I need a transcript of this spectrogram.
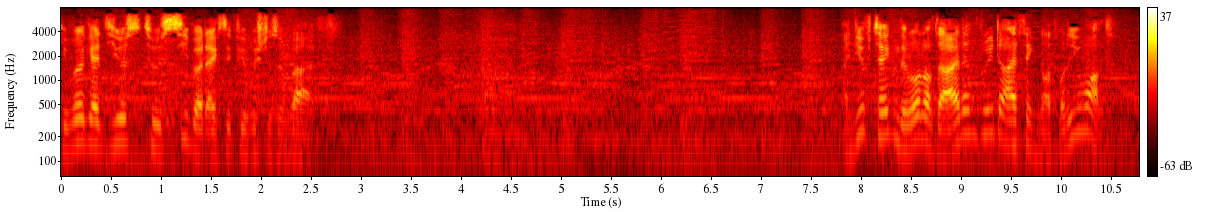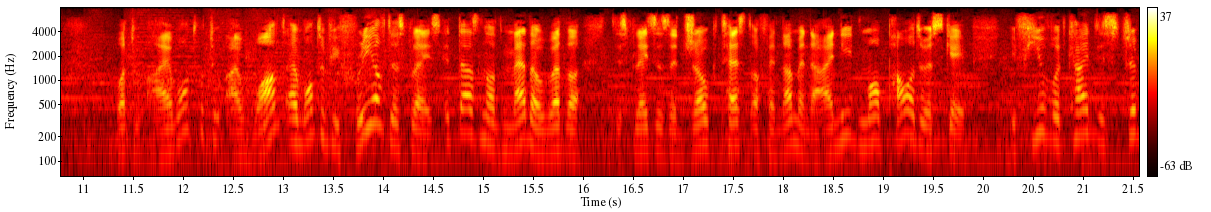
You will get used to seabird eggs if you wish to survive. And you've taken the role of the island reader? I think not. What do you want? What do I want? What do I want? I want to be free of this place. It does not matter whether this place is a joke, test, or phenomena. I need more power to escape. If you would kindly strip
